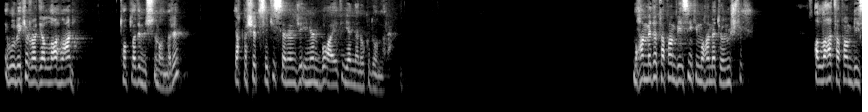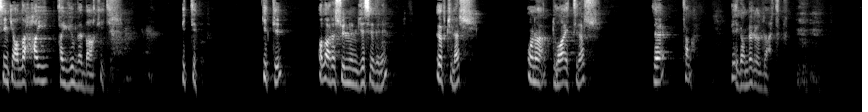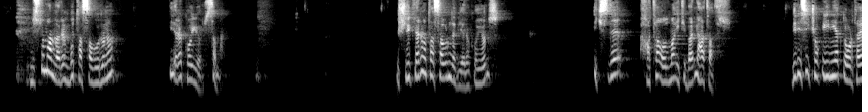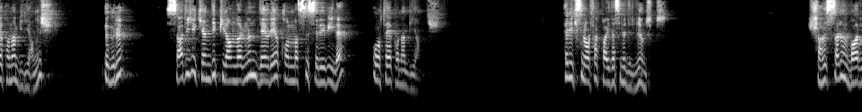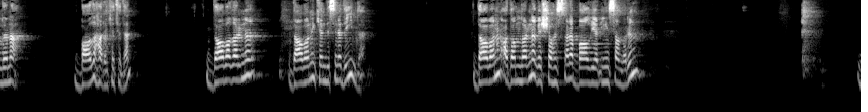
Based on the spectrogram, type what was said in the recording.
Ebu Bekir radıyallahu anh topladı Müslümanları. Yaklaşık 8 sene önce inen bu ayeti yeniden okudu onlara. Muhammed'e tapan bilsin ki Muhammed ölmüştür. Allah'a tapan bilsin ki Allah hay, kayyum ve bakidir. Bitti. Gitti. Allah Resulü'nün cesedini öptüler. Ona dua ettiler. Ve tamam. Peygamber öldü artık. Müslümanların bu tasavvurunu bir yere koyuyoruz. Tamam. Müşriklerin o tasavvurunu da bir yere koyuyoruz. İkisi de hata olma itibariyle hatadır. Birisi çok iyi niyetle ortaya konan bir yanlış. Öbürü sadece kendi planlarının devreye konması sebebiyle ortaya konan bir yanlış. Her ikisinin ortak paydası nedir biliyor musunuz? Şahısların varlığına bağlı hareket eden, davalarını davanın kendisine değil de davanın adamlarına ve şahıslara bağlayan insanların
